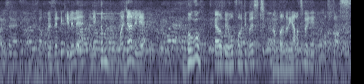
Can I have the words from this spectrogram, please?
आम्ही सगळ्यांनी प्रेझेंट केलेले आहे आणि एकदम मजा आलेली आहे. बघू काय होते hope for the best number तर यालाच पाहिजे ऑफकोर्स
